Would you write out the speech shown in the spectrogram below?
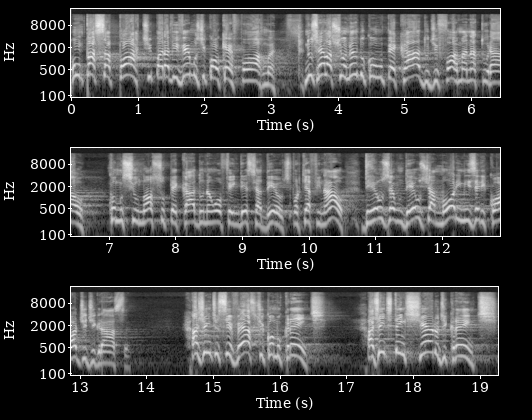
um passaporte para vivermos de qualquer forma, nos relacionando com o pecado de forma natural, como se o nosso pecado não ofendesse a Deus, porque afinal, Deus é um Deus de amor e misericórdia e de graça. A gente se veste como crente, a gente tem cheiro de crente,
